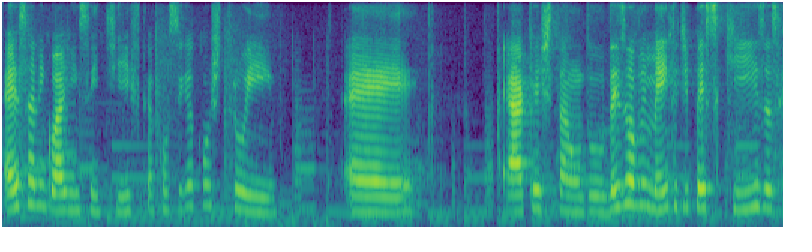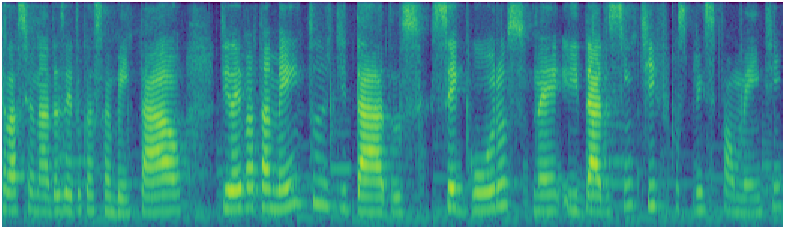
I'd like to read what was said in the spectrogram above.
essa linguagem científica, consiga construir é, a questão do desenvolvimento de pesquisas relacionadas à educação ambiental, de levantamento de dados seguros, né, e dados científicos principalmente,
